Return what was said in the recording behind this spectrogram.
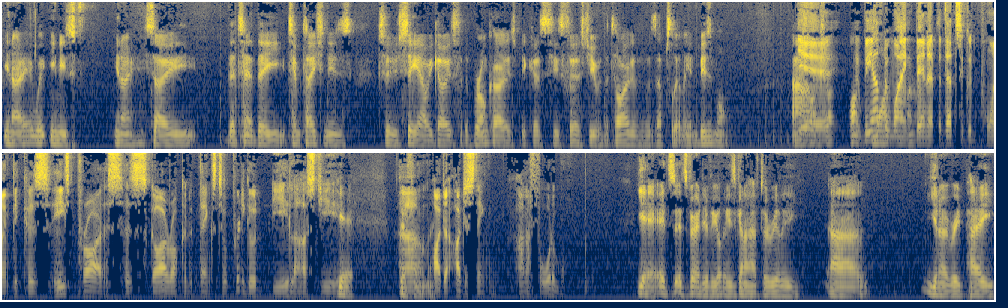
you know, in his, you know, so the te- the temptation is to see how he goes for the Broncos because his first year with the Tigers was absolutely abysmal. Uh, yeah, it'll be under Wayne Bennett, but that's a good point because his price has skyrocketed thanks to a pretty good year last year. Yeah, um, I, I just think unaffordable. Yeah, it's it's very difficult. He's going to have to really uh, you know, repay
